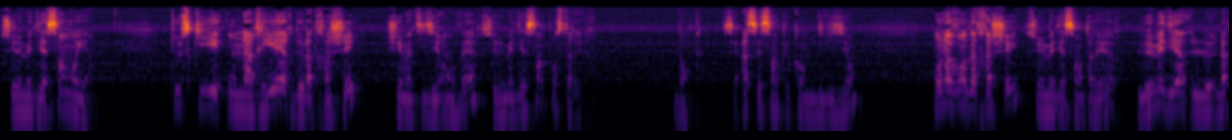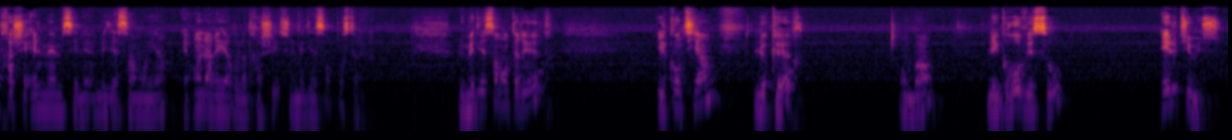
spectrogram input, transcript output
c'est le médiastin moyen. Tout ce qui est en arrière de la trachée, schématisé en vert, c'est le médiastin postérieur. Donc, c'est assez simple comme division. En avant de la trachée, c'est le médiastin antérieur. Le la trachée elle-même, c'est le médiastin moyen. Et en arrière de la trachée, c'est le médiastin postérieur. Le médiastin antérieur, il contient le cœur, en bas, les gros vaisseaux et le thymus.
